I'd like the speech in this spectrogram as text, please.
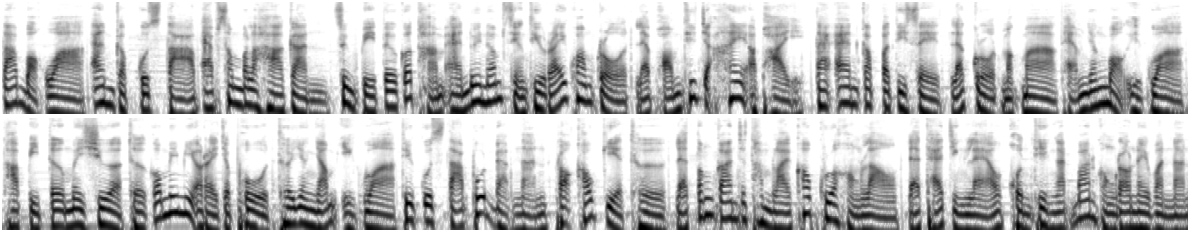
ตาฟบอกว่าแอนกับกุสตาฟแอบซัมบลาฮากัน ซึ่งปีเตอร์ก็ถามแอนด้วยน้ำเสียงที่ไร้ความโกรธ และพร้อมที่จะให้อภัย แต่แอนกลับปฏิเสธและโกรธมากๆ แถมยังบอกอีกว่า ถ้าปีเตอร์ไม่เชื่อ เธอก็ไม่มีอะไรจะพูด เธอยังย้ำอีกว่าที่กุสตาฟพูดแบบนั้น เพราะเขาเกลียดเธอ และต้องการจะทำลายครอบครัวของเรา และแท้จริงแล้ว คนที่งัดบ้านของเราในวันนั้น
